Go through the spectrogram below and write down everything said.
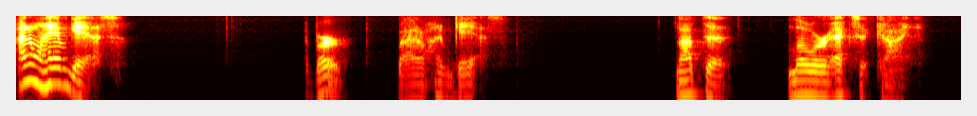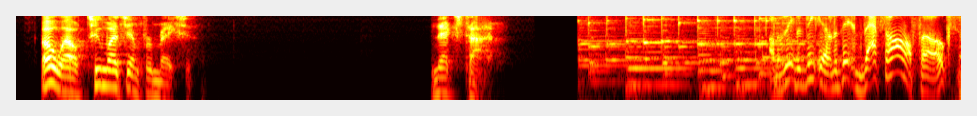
I don't have gas. I burp, but I don't have gas. Not the lower exit kind. Oh well, too much information. Next time. Uh, that's all, folks.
